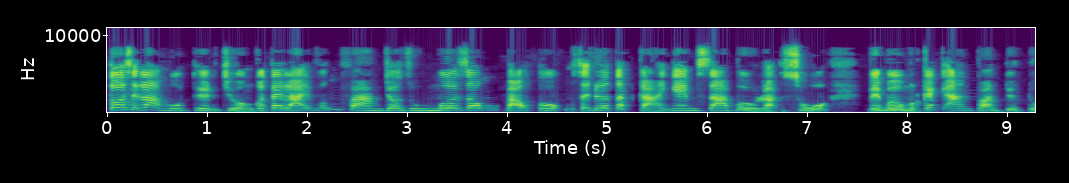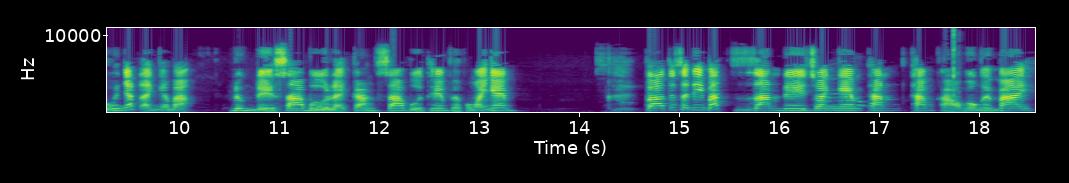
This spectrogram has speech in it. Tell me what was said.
Tôi sẽ là một thuyền trưởng có tay lái vững vàng cho dù mưa rông, bão tố cũng sẽ đưa tất cả anh em xa bờ loạn số về bờ một cách an toàn tuyệt đối nhất anh em ạ. Đừng để xa bờ lại càng xa bờ thêm phải không anh em? Và tôi sẽ đi bắt dàn đề cho anh em tham, tham khảo vào ngày mai.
